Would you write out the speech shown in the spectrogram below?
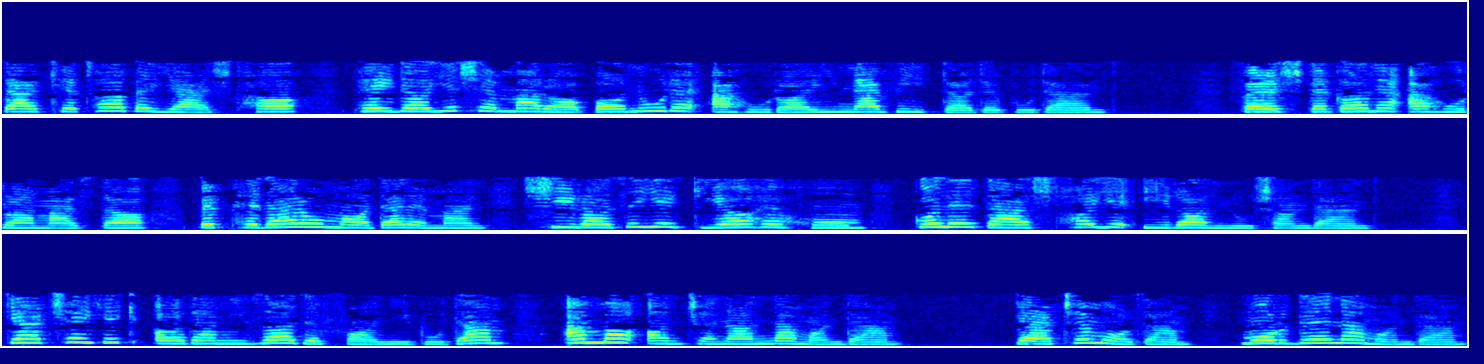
در کتاب یشتها پیدایش مرا با نور اهورایی نوید داده بودند. فرشتگان اهورامزدا به پدر و مادر من شیرازه گیاه هم گل دشتهای ایران نوشاندند. گرچه یک آدمیزاد فانی بودم اما آنچنان نماندم. گرچه مردم مرده نماندم.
